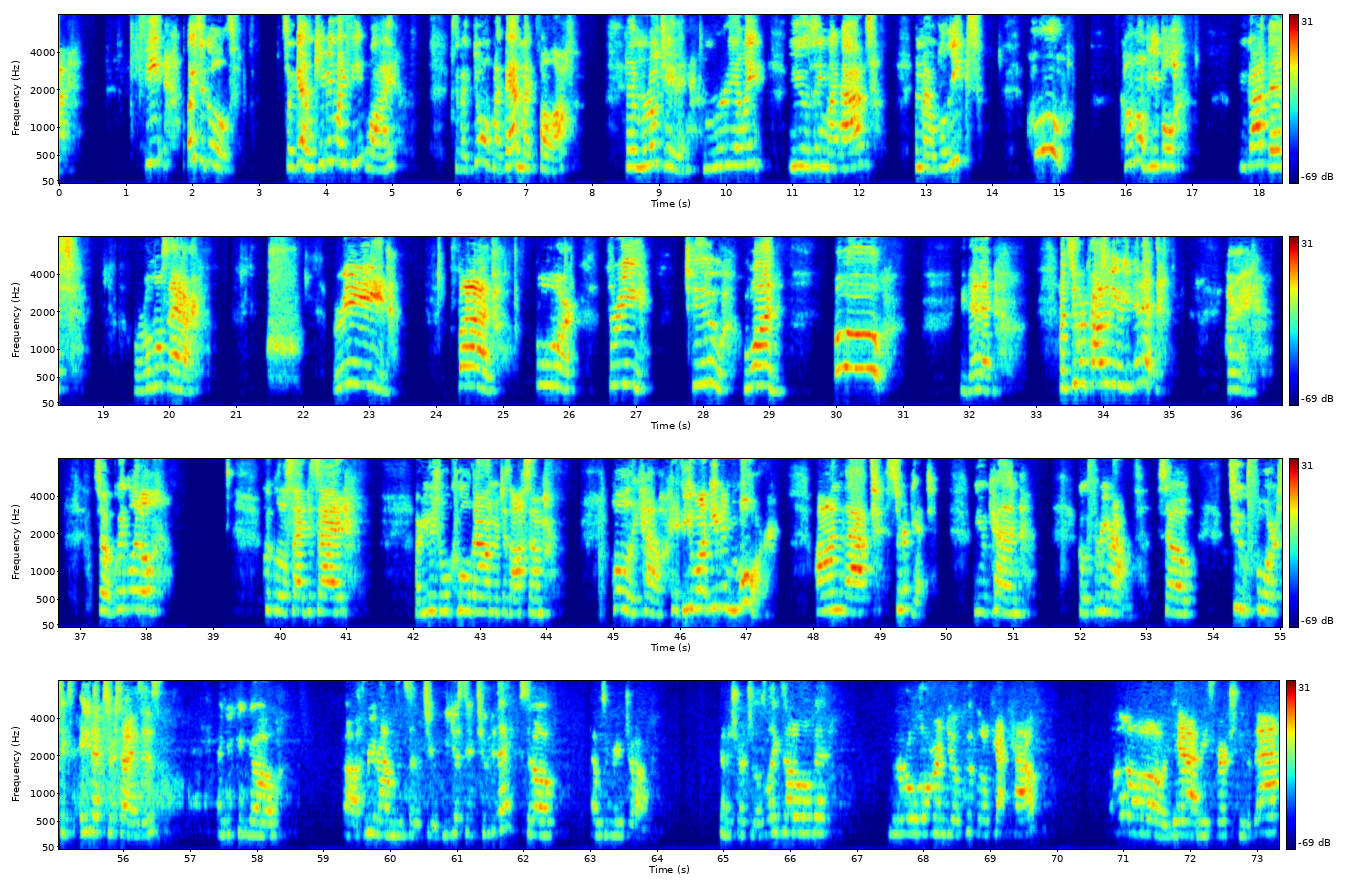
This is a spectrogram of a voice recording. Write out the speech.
feet, bicycles. So again, I'm keeping my feet wide. Because if I don't, my band might fall off. And I'm rotating. I'm really using my abs and my obliques. Whew. Come on, people. You got this. We're almost there. Breathe. Five, four, three, two, one. Woo! You did it. I'm super proud of you. You did it. All right. So quick little, quick little side to side. Our usual cool down, which is awesome. Holy cow. If you want even more on that circuit, you can go three rounds. So two, four, six, eight exercises, and you can go uh, three rounds instead of two. We just did two today, so that was a great job. Kind of stretch those legs out a little bit. I'm gonna roll over and do a quick little cat cow. Oh yeah, nice arch through the back.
